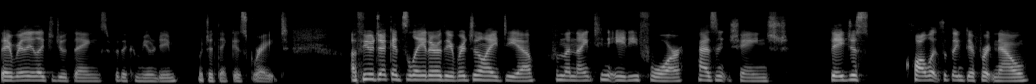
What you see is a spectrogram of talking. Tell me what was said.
they really like to do things for the community, which I think is great. A few decades later, the original idea from the 1984 hasn't changed. They just call it something different now,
